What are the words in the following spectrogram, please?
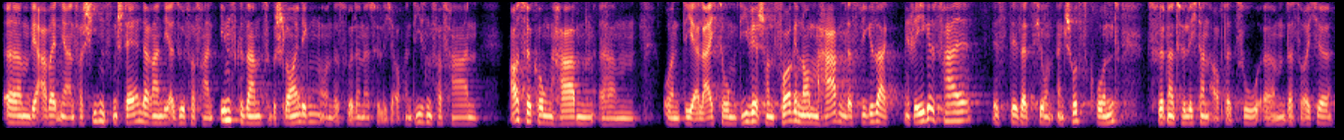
Ähm, wir arbeiten ja an verschiedensten Stellen daran, die Asylverfahren insgesamt zu beschleunigen. Und das würde natürlich auch in diesen Verfahren Auswirkungen haben. Ähm, und die Erleichterung, die wir schon vorgenommen haben, dass, wie gesagt, im Regelfall ist Desertion ein Schutzgrund. Das führt natürlich dann auch dazu, ähm, dass solche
